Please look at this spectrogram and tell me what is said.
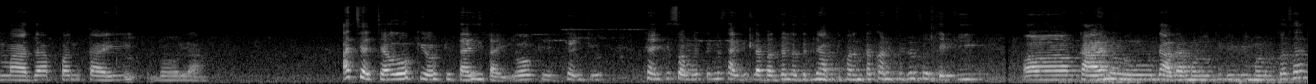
माझा पण ताई बोला. अच्छा अच्छा ओके ओके ताई ताई okay thank you thank you so much तुम्ही सांगितल्याबद्दल तर मी आतापर्यंत कन्फ्युजच होते की काय म्हणू दादा म्हणू की दीदी म्हणू कसं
